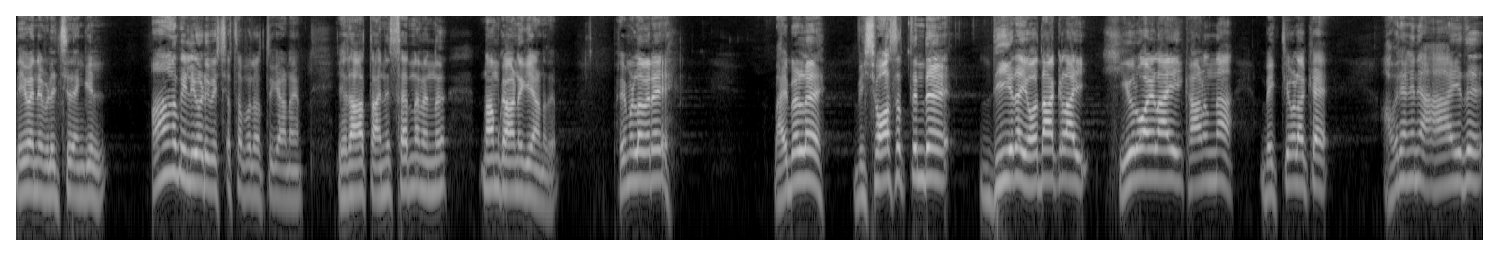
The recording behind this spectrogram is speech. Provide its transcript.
ദൈവനെ വിളിച്ചതെങ്കിൽ ആ വിളിയോട് വിശ്വസ്ത പുലർത്തുകയാണ് യഥാർത്ഥ അനുസരണമെന്ന് നാം കാണുകയാണത്. പ്രിയമുള്ളവരെ ബൈബിളിലെ വിശ്വാസത്തിന്റെ ധീര യോദ്ധാക്കളായി ഹീറോകളായി കാണുന്ന വ്യക്തികളൊക്കെ അവരങ്ങനെ ആയത്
